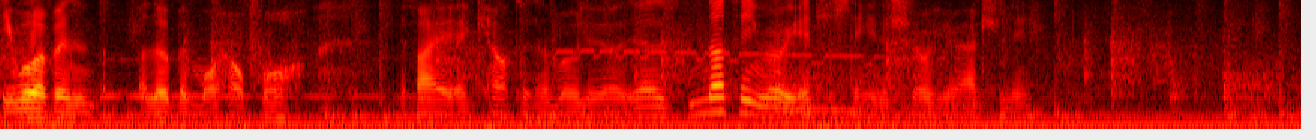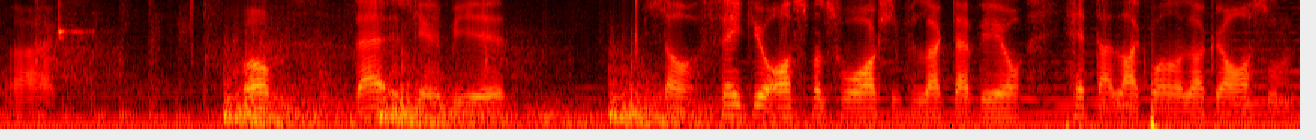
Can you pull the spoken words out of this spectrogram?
he would have been a little bit more helpful if I encountered him earlier. There's nothing really interesting in the show here actually. Alright. Well, that is gonna be it So, thank you Awesomes for watching. If you liked that video, hit that like button like you're awesome.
